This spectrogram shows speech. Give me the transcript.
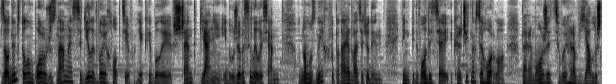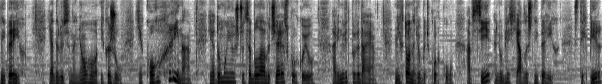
За одним столом поруч з нами сиділи двоє хлопців, які були вщент п'яні і дуже веселилися. Одному з них випадає 21. Він підводиться і кричить на все горло: переможець виграв яблучний пиріг. Я дивлюся на нього і кажу: якого хріна? Я думаю, що це була вечеря з куркою. А він відповідає: ніхто не любить курку, а всі люблять яблучний пиріг. З тих пір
